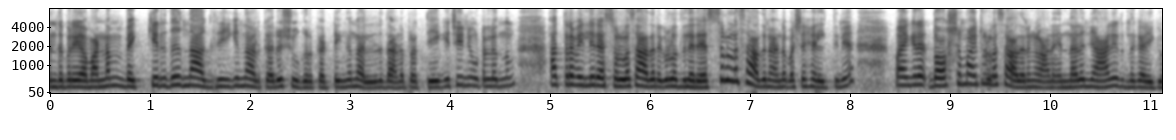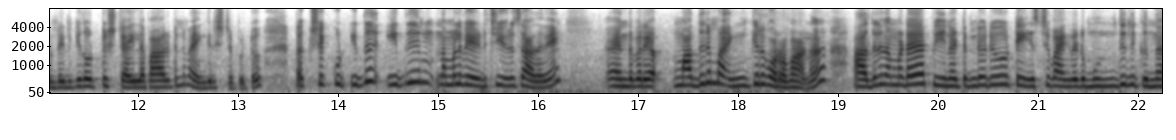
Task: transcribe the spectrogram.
എന്താ പറയുക വണ്ണം വെക്കരുത് എന്ന് ആഗ്രഹിക്കുന്ന ആൾക്കാർ ഷുഗർ കട്ടിങ് നല്ലതാണ്. പ്രത്യേകിച്ച് ന്യൂട്ടലൊന്നും അത്ര വലിയ രസമുള്ള സാധനങ്ങളൊന്നുമില്ല. രസമുള്ള സാധനമാണ്. പക്ഷേ ഹെൽത്തിന് ഭയങ്കര ദോഷമായിട്ടുള്ള സാധനങ്ങളാണ്. എന്നാലും ഞാനിരുന്ന് കഴിക്കുന്നുണ്ട്. എനിക്കിത് ഒട്ടും ഇഷ്ടമായില്ല പാവട്ടിന് ഭയങ്കര ഇഷ്ടപ്പെട്ടു. പക്ഷേ ഇത് ഇത് നമ്മൾ മേടിച്ച ഈ ഒരു സാധനം എന്താ പറയുക മധുരം ഭയങ്കര കുറവാണ്. അതിൽ നമ്മുടെ പീനട്ടിന്റെ ഒരു ടേസ്റ്റ് ഭയങ്കരമായിട്ട് മുന്തി നിൽക്കുന്ന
